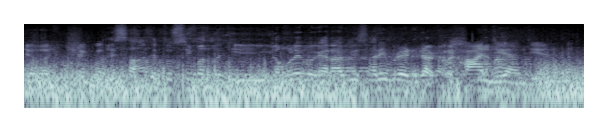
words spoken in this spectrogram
ਜਦੋਂ ਛੋਟੇ ਪੌਦੇ ਸਾਰੇ ਤੁਸੀਂ ਮਤਲਬ ਕਿ ਗਮਲੇ ਵਗੈਰਾ ਵੀ ਸਾਰੀ ਵੈਰਾਈਟੀ ਰੱਖ ਰੱਖੀ ਹੈ ਹਾਂਜੀ? ਹਾਂਜੀ ਹਾਂਜੀ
